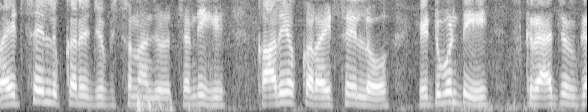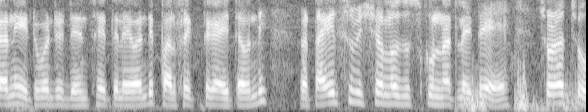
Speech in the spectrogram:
రైట్ సైడ్ లుక్ అనేది చూపిస్తున్నాను చూడొచ్చండి. కార్ యొక్క రైట్ సైడ్లో ఎటువంటి స్క్రాచెస్ కానీ ఎటువంటి డెన్స్ అయితే లేవండి పర్ఫెక్ట్గా అయితే ఉంది. టైర్స్ విషయంలో చూసుకున్నట్లయితే చూడొచ్చు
